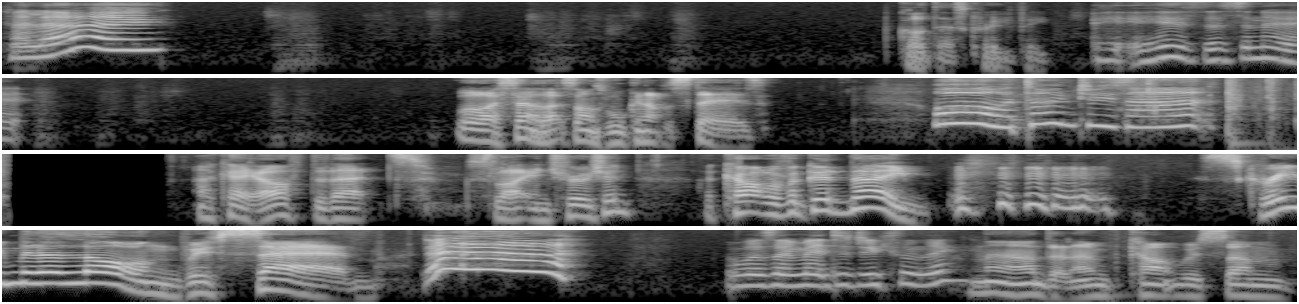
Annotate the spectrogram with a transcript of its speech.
Hello? God, that's creepy. It is, isn't it? Well, I sound like someone's walking up the stairs. Oh, don't do that. Okay, after that slight intrusion, a come up with a good name. Screaming along with Sam. Ah! Was I meant to do something? No, I don't know. Come up with some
